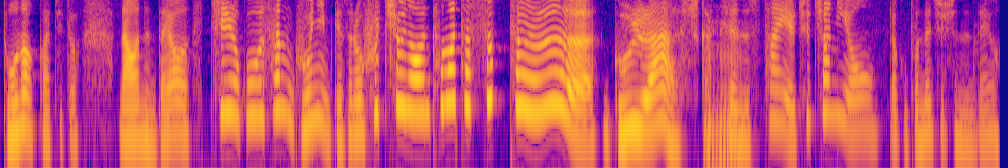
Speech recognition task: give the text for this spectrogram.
도넛까지도 나왔는데요. 7939님께서는 후추 넣은 토마토 수프 굴라시 같은 스타일 추천 이요라고 보내주셨는데요.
